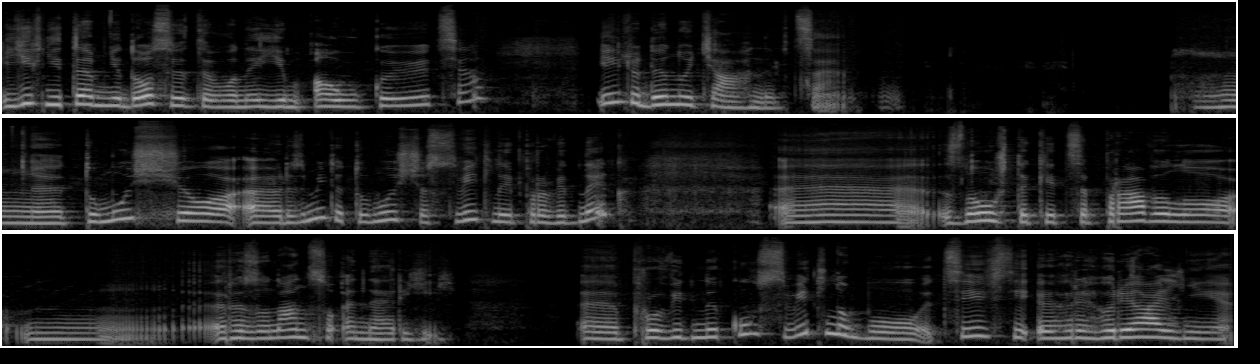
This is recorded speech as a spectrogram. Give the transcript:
їхні темні досвіди, вони їм аукаються, і людину тягне в це. Тому що, е, розумієте, тому що світлий провідник, е, знову ж таки, це правило резонансу енергій. Е, Провіднику світлому ці всі егрегоріальні,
